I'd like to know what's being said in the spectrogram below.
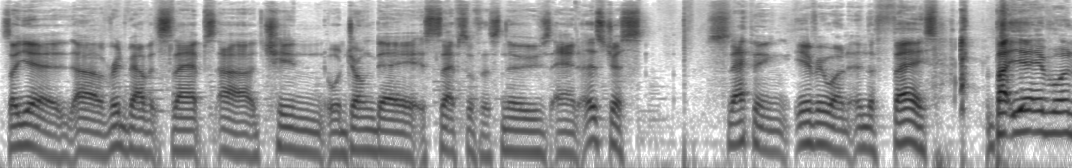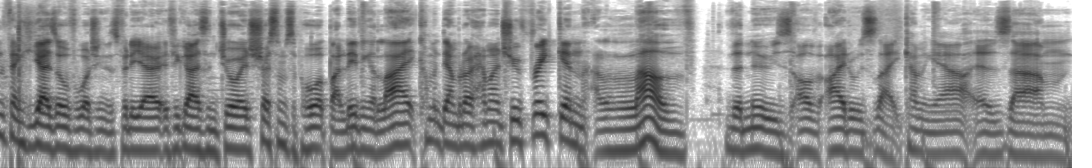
So yeah, uh, Red Velvet slaps, uh, Chen or Jongdae slaps with this news, and it's just slapping everyone in the face. But yeah, everyone, thank you guys all for watching this video. If you guys enjoyed, show some support by leaving a like. Comment down below how much you freaking love the news of idols like coming out as um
